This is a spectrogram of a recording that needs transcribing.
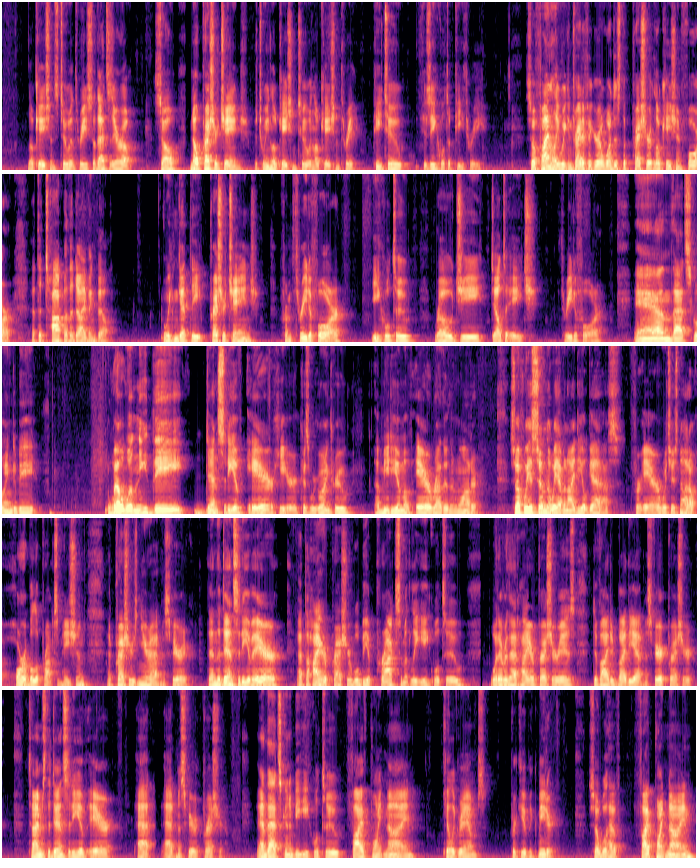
locations 2 and 3, so that's 0. So no pressure change between location 2 and location 3. P2 is equal to P3. So finally, we can try to figure out what is the pressure at location 4 at the top of the diving bell. We can get the pressure change from 3 to 4 equal to rho g delta h 3 to 4. And that's going to be, well, we'll need the density of air here because we're going through a medium of air rather than water. So if we assume that we have an ideal gas for air, which is not a horrible approximation at pressures near atmospheric, then the density of air at the higher pressure will be approximately equal to whatever that higher pressure is divided by the atmospheric pressure times the density of air at atmospheric pressure and that's going to be equal to 5.9 kilograms per cubic meter. So we'll have 5.9,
